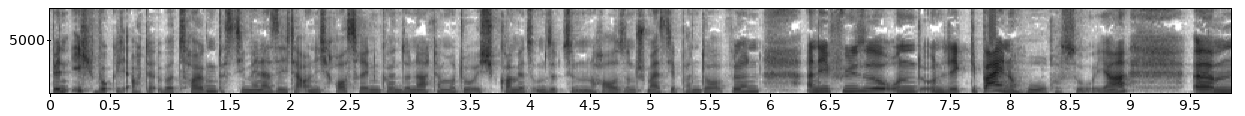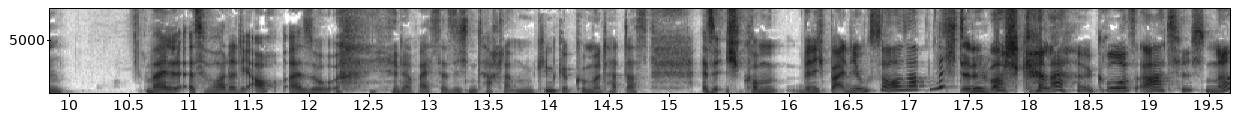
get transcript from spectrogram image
bin ich wirklich auch der Überzeugung, dass die Männer sich da auch nicht rausreden können, so nach dem Motto, ich komme jetzt um 17 Uhr nach Hause und schmeiß die Pantoffeln an die Füße und, und leg die Beine hoch, so, ja. Ähm, weil es fordert ja auch, also jeder weiß, der sich einen Tag lang um ein Kind gekümmert hat, dass, also ich komme, wenn ich beide Jungs zu Hause habe, nicht in den Waschkeller, großartig, ne?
